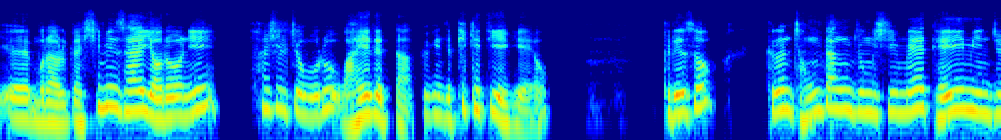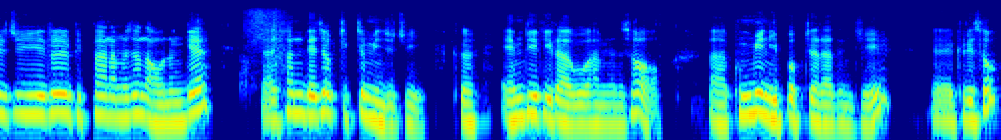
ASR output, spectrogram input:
예, 뭐라 그럴까 시민사회 여론이 현실적으로 와해됐다. 그게 이제 피케티 얘기예요. 그래서 그런 정당 중심의 대의민주주의를 비판하면서 나오는 게 어, 현대적 직접민주주의, 그 MDD라고 하면서 어, 국민 입법제라든지 예, 그래서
